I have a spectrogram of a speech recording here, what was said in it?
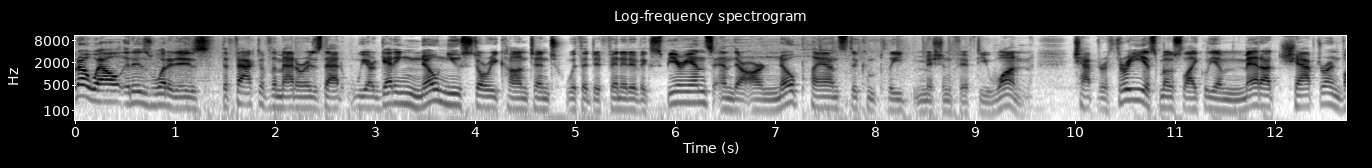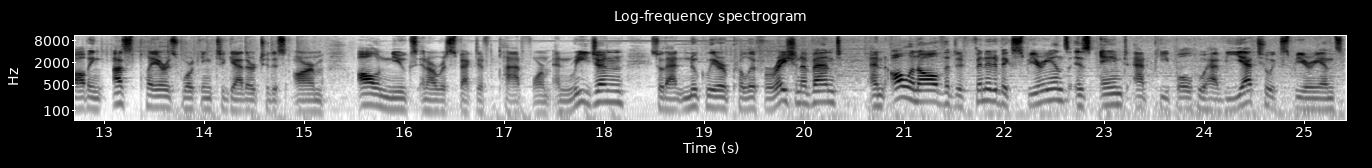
But oh well, it is what it is. The fact of the matter is that we are getting no new story content with a definitive experience, and there are no plans to complete Mission 51. Chapter 3 is most likely a meta chapter involving us players working together to disarm all nukes in our respective platform and region, so that nuclear proliferation event, and all in all, the definitive experience is aimed at people who have yet to experience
